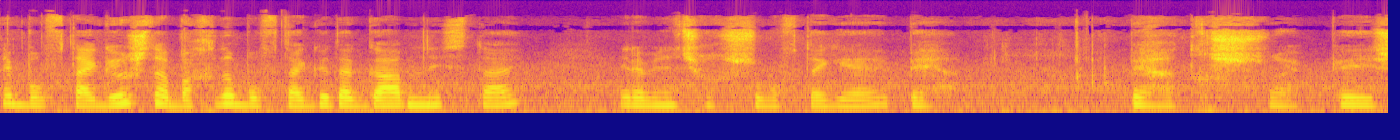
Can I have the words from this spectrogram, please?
не бофтагиошта ба худо бофтагиода гап нестай. Ира бина чӣ хушу бофтагия беҳад беҳад хушрӯй пеш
